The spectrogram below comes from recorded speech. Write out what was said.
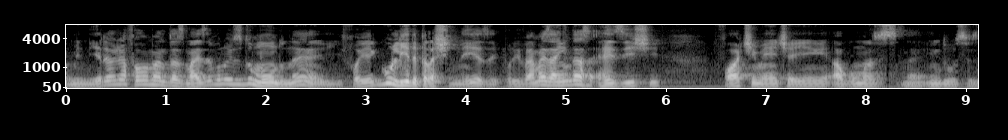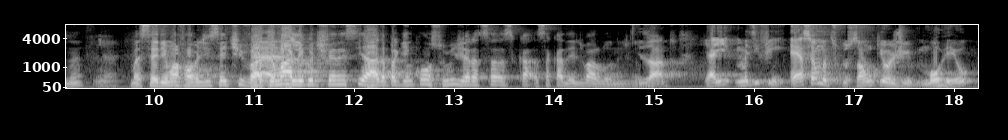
mineira já foi uma das mais evoluídas do mundo, né? E foi engolida pela chinesa e por aí vai, mas ainda resiste fortemente aí algumas né, indústrias, né? É. Mas seria uma forma de incentivar, é. ter uma alíquota diferenciada para quem consome e gera essa, essa cadeia de valor, né? Exato. E aí, mas enfim, essa é uma discussão que hoje morreu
